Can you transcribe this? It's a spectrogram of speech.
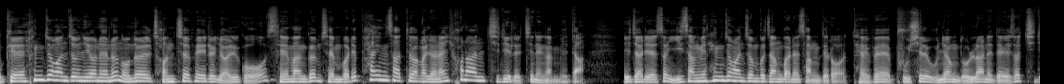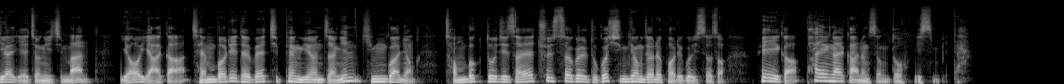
국회 행정안전위원회는 오늘 전체 회의를 열고 새만금 잼버리 파행 사태와 관련한 현안 질의를 진행합니다. 이 자리에서 이상민 행정안전부 장관을 상대로 대회 부실 운영 논란에 대해서 질의할 예정이지만 여야가 잼버리 대회 집행위원장인 김관영 전북도지사의 출석을 두고 신경전을 벌이고 있어서 회의가 파행할 가능성도 있습니다.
